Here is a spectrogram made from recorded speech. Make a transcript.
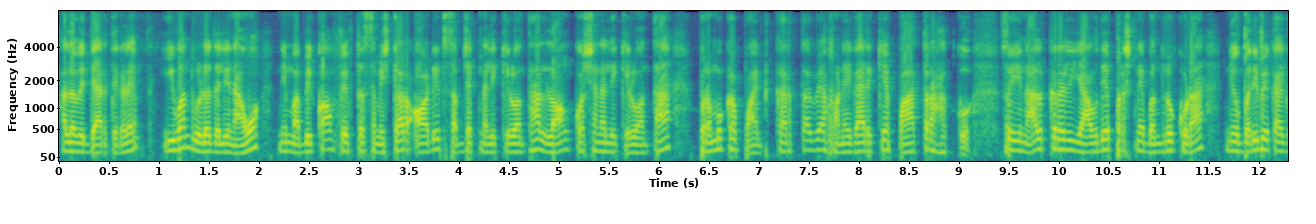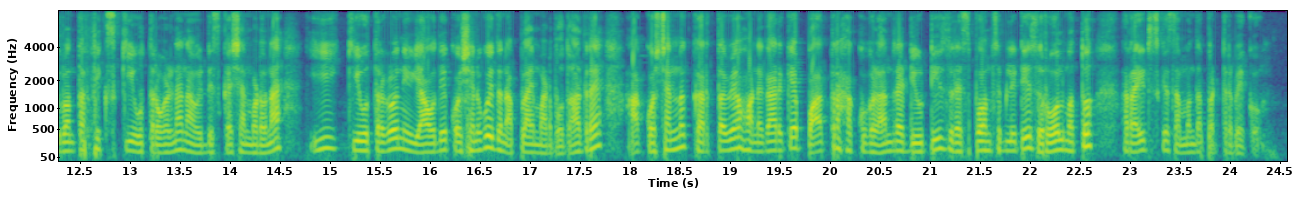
ಹಲೋ ವಿದ್ಯಾರ್ಥಿಗಳೇ, ಈ ಒಂದು ವಿಡಿಯೋದಲ್ಲಿ ನಾವು ನಿಮ್ಮ B com fifth semester audit ಸಬ್ಜೆಕ್ಟ್ನಲ್ಲಿ ಕೇಳುವಂತಹ ಲಾಂಗ್ ಕ್ವಶನಲ್ಲಿ ಕೇಳುವಂತಹ ಪ್ರಮುಖ ಪಾಯಿಂಟ್ ಕರ್ತವ್ಯ, ಹೊಣೆಗಾರಿಕೆ, ಪಾತ್ರ, ಹಕ್ಕು. ಸೊ ಈ ನಾಲ್ಕರಲ್ಲಿ ಯಾವುದೇ ಪ್ರಶ್ನೆ ಬಂದರೂ ಕೂಡ ನೀವು ಬರಿಬೇಕಾಗಿರುವಂಥ ಫಿಕ್ಸ್ ಕೀ ಉತ್ತರಗಳನ್ನ ನಾವು ಡಿಸ್ಕಷನ್ ಮಾಡೋಣ. ಈ ಕೀ ಉತ್ತರಗಳು ನೀವು ಯಾವುದೇ ಕ್ವಶನ್ಗೂ ಇದನ್ನು ಅಪ್ಲೈ ಮಾಡ್ಬೋದು. ಆದರೆ, ಆ ಕ್ವಶನ್ ಕರ್ತವ್ಯ, ಹೊಣೆಗಾರಿಕೆ, ಪಾತ್ರ, ಹಕ್ಕುಗಳು, ಅಂದರೆ ಡ್ಯೂಟೀಸ್ ರೆಸ್ಪಾನ್ಸಿಬಿಲಿಟೀಸ್ ರೋಲ್ ಮತ್ತು ರೈಟ್ಸ್ಗೆ ಸಂಬಂಧಪಟ್ಟಿರಬೇಕು.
